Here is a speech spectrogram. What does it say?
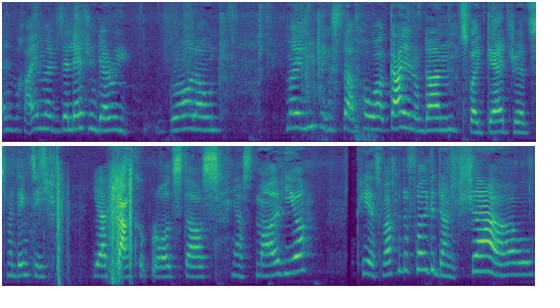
Einfach einmal dieser Legendary Brawler und mein Lieblingsstar Power. Geil. Und dann zwei Gadgets. Man denkt sich, ja, danke Brawl Stars. Erstmal hier. Okay, das war's mit der Folge. Dann ciao.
